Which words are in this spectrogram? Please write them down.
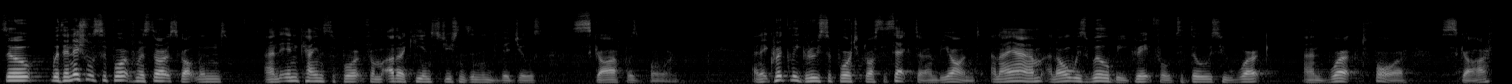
So, with initial support from Historic Scotland, and in-kind support from other key institutions and individuals, SCARF was born. And it quickly grew support across the sector and beyond. And I am, and always will be, grateful to those who work and worked for SCARF,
